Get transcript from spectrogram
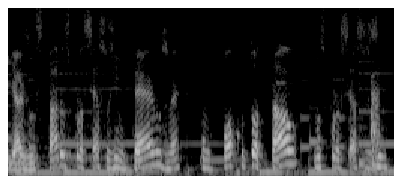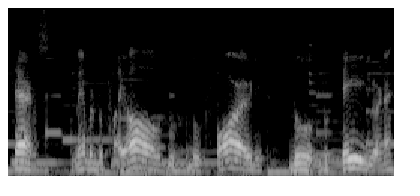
e ajustar os processos internos né, com foco total nos processos internos. Lembra do Fayol, do, do Ford, do, do, Taylor, né?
